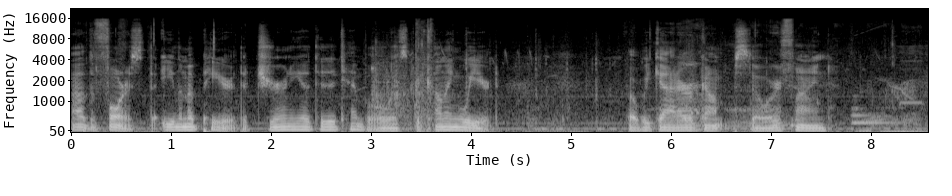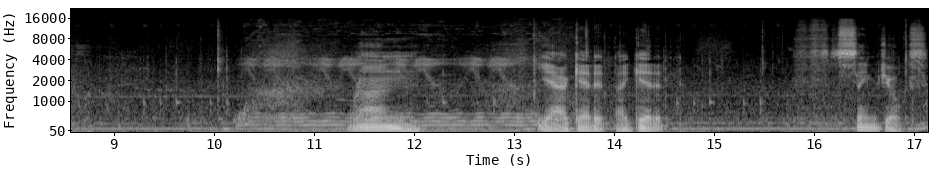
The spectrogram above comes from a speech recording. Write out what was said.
Out of the forest, the Elum appeared. The journey to the temple was becoming weird. But we got our gump, so we're fine. Run. Yeah, I get it. I get it. Same jokes.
